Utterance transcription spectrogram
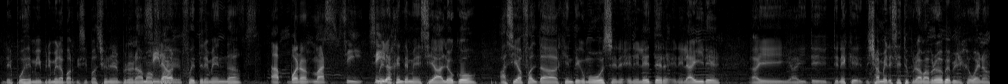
después de mi primera participación en el programa Sí, fue, fue tremenda. Ah, bueno, más, sí, sí. Y la gente me decía, loco, hacía falta gente como vos en, en el éter, en el aire. Ahí, ahí te- tenés que, ya mereces tu programa propio, pero yo dije, bueno,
